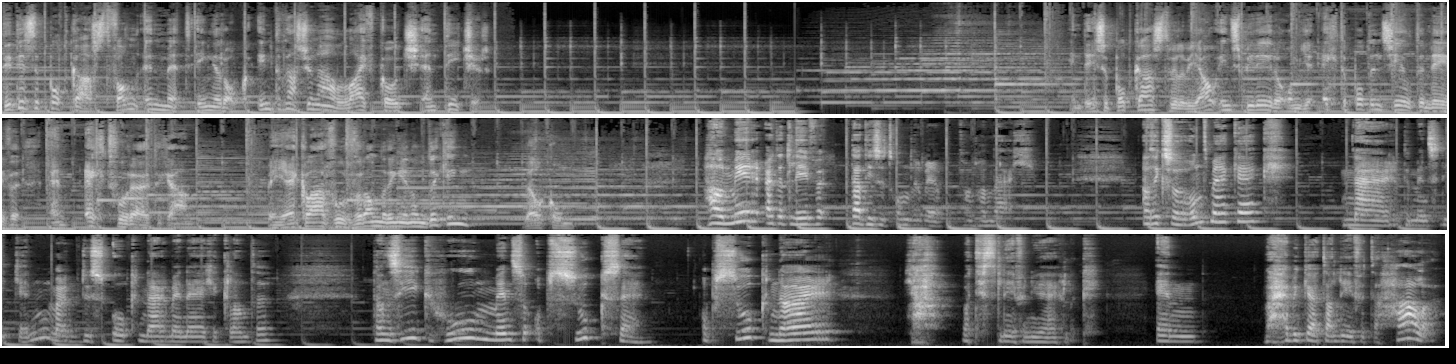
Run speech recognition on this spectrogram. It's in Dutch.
Dit is de podcast van en met Inge Rok, internationaal life coach en teacher. In deze podcast willen we jou inspireren om je echte potentieel te leven en echt vooruit te gaan. Ben jij klaar voor verandering en ontdekking? Welkom. Haal meer uit het leven, dat is het onderwerp van vandaag. Als ik zo rond mij kijk, naar de mensen die ik ken, maar dus ook naar mijn eigen klanten, dan zie ik hoe mensen op zoek zijn. Op zoek naar, ja, wat is het leven nu eigenlijk? En wat heb ik uit dat leven te halen?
